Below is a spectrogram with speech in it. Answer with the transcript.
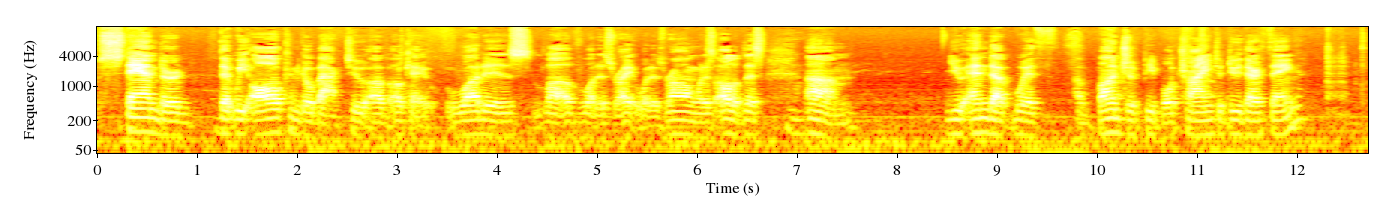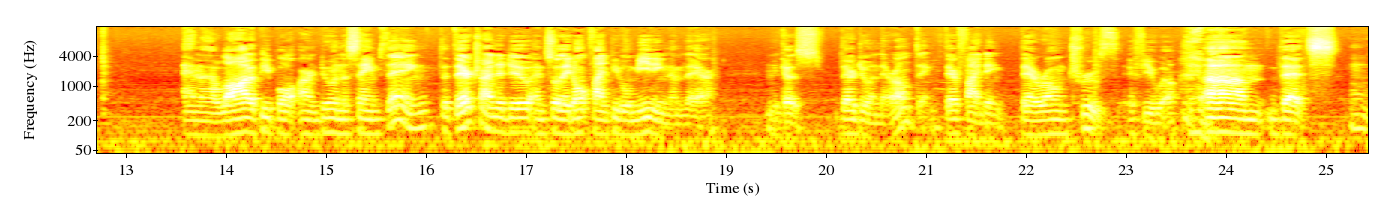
standard that we all can go back to of okay, what is love, what is right, what is wrong, what is all of this, um, you end up with a bunch of people trying to do their thing and a lot of people aren't doing the same thing that they're trying to do and so they don't find people meeting them there because they're doing their own thing they're finding their own truth if you will Yeah. um, that's Mm.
